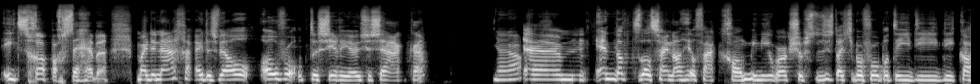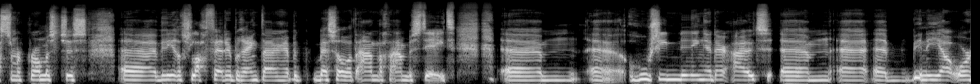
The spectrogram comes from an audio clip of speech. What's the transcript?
iets grappigs te hebben. Maar daarna ga je dus wel over op de serieuze zaken. Ja. Um, en dat, dat zijn dan heel vaak gewoon mini-workshops. Dus dat je bijvoorbeeld die, die, die customer promises uh, weer een slag verder brengt. Daar heb ik best wel wat aandacht aan besteed. Um, uh, hoe zien dingen eruit um, uh, binnen, jouw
